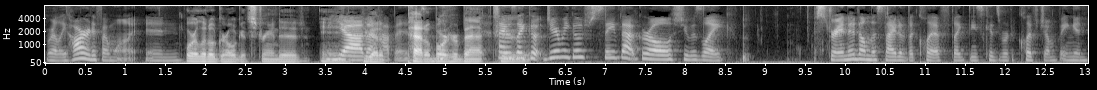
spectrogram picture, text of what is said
really hard if I want. And or a little girl gets stranded and yeah, you that gotta happens. paddleboard her back. To... I was like, go, Jeremy, go save that girl. She was like stranded on the side of the cliff. Like these kids were cliff jumping, and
